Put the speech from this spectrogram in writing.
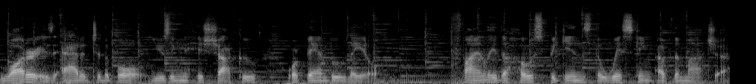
water is added to the bowl using the hishaku or bamboo ladle. Finally, the host begins the whisking of the matcha.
